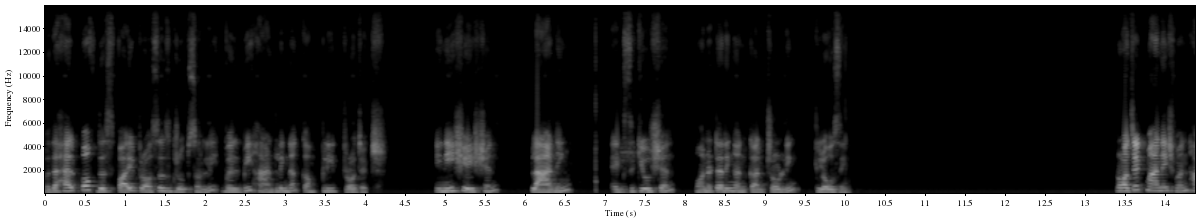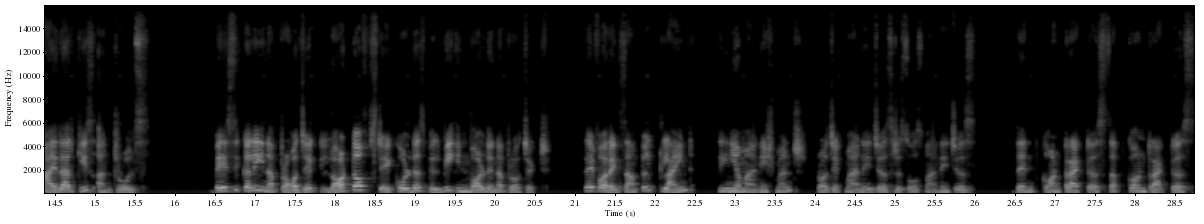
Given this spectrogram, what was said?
With the help of these five process groups only, we'll be handling a complete project. Initiation, planning, execution, monitoring and controlling, closing. Project management hierarchies and roles. Basically in a project, lot of stakeholders will be involved in a project. Say for example, client, senior management, project managers, resource managers, then contractors, subcontractors,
